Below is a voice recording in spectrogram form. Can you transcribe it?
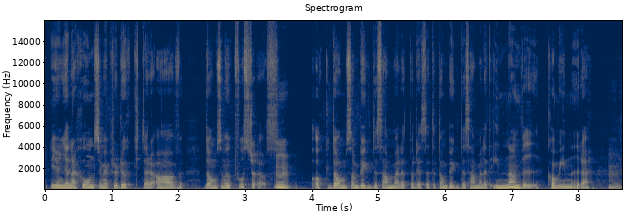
det är ju en generation som är produkter av de som uppfostrade oss. Mm. Och de som byggde samhället på det sättet de byggde samhället innan vi kom in i det. Mm.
